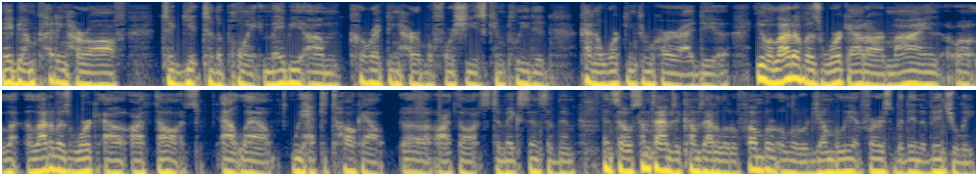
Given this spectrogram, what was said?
Maybe I'm cutting her off to get to the point. Maybe I'm correcting her before she's completed kind of working through her idea. You know, a lot of us work out our mind, or a lot of us work out our thoughts out loud. We have to talk out uh, our thoughts to make sense of them. And so sometimes it comes out a little fumbled, a little jumbly at first, but then eventually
